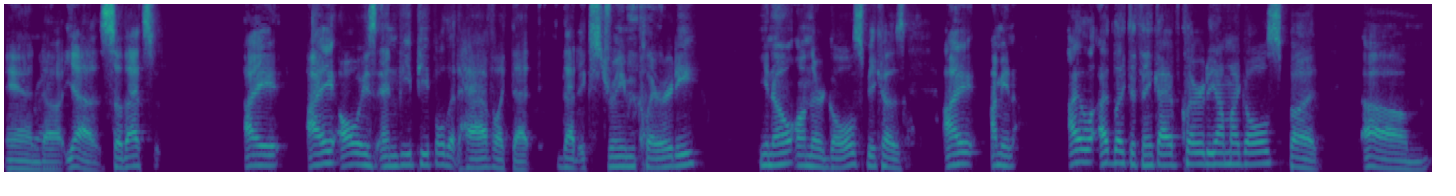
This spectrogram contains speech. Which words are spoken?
And right. uh, yeah, so that's I I always envy people that have like that that extreme clarity, you know, on their goals because I I mean I I'd like to think I have clarity on my goals, but um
